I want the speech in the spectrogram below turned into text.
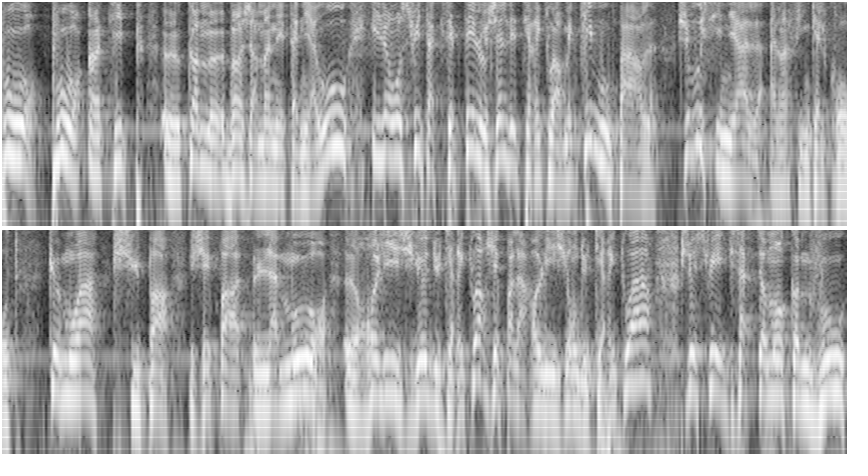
pour, pour un type euh, comme Benjamin Netanyahou. Il a ensuite accepté le gel des territoires. Mais qui vous parle? Je vous signale, Alain Finkielkraut, que moi, je suis pas, j'ai pas l'amour euh, religieux du territoire, j'ai pas la religion du territoire. Je suis exactement comme vous,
